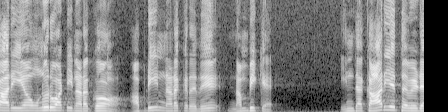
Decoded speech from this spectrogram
காரியம் இன்னொரு வாட்டி நடக்கும் அப்படின்னு நடக்கிறது நம்பிக்கை. இந்த காரியத்தை விட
